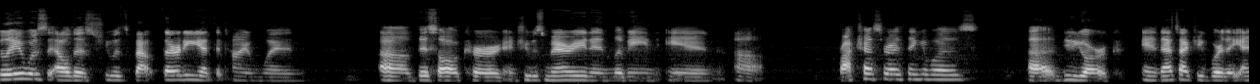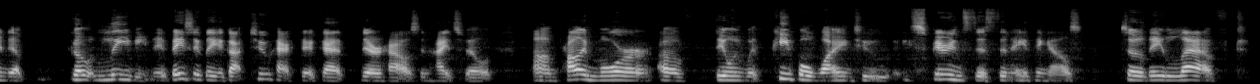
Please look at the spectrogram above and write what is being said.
Leah was the eldest. She was about thirty at the time when uh, this all occurred, and she was married and living in uh, Rochester, I think it was, uh, New York, and that's actually where they ended up go leaving. It basically it got too hectic at their house in Hydesville. Um, probably more of dealing with people wanting to experience this than anything else. So they left,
